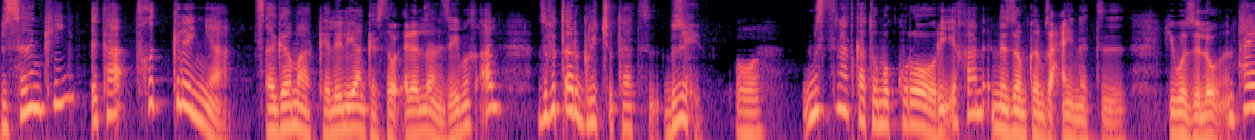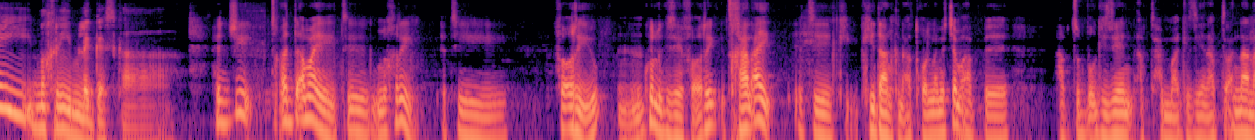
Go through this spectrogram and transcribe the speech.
ብሰንኪ እታ ትኽክለኛ ጸገማ ከለልያን ከስተውዕለላን ዘይምኽኣል ዝፍጠር ግርጭታት ብዙሕ እዩ። ምስቲ ናትካ ተመክሮ ርኢኻን ነዞም ከምዚ ዓይነት ህይወት ዘለዎም እንታይ ምኽሪ ምለገስካ? ሕጂ እቲ ቀዳማይ እቲ ምኽሪ እቲ ፍቕሪ እዩ ኩሉ ግዜ ፍቕሪ እቲ ካልኣይ እቲ ኪዳን ክንኣቱ ከለና መቸም ኣብ ፅቡቅ ግዜን ኣብ ትሕማ ግዜን ኣብ ጥዕናን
